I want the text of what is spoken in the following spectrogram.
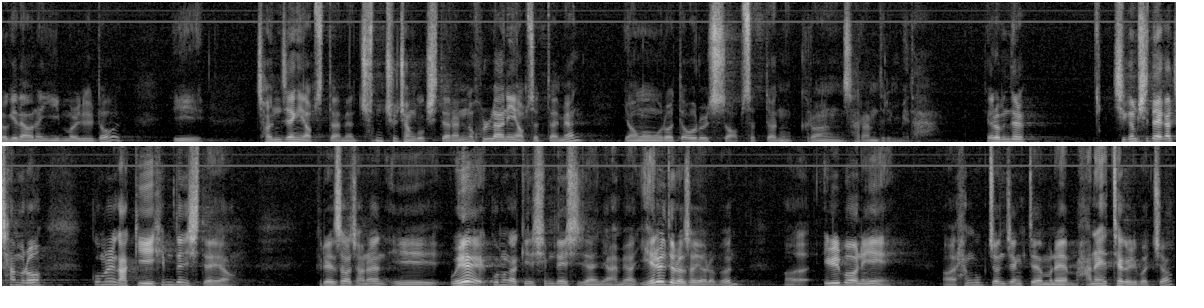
여기 나오는 인물들도 이 전쟁이 없었다면 춘추 전국 시대라는 혼란이 없었다면 영웅으로 떠오를 수 없었던 그런 사람들입니다. 여러분들 지금 시대가 참으로 꿈을 갖기 힘든 시대예요. 그래서 저는 이 왜 꿈을 갖기 힘든 시대냐 하면 예를 들어서 여러분 어, 일본이 어, 한국 전쟁 때문에 많은 혜택을 입었죠.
